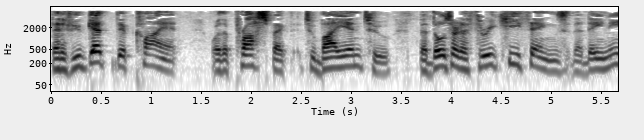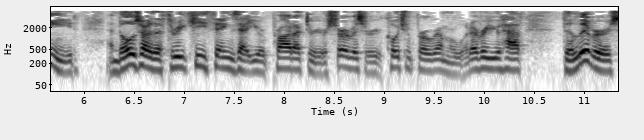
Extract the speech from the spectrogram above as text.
that if you get the client or the prospect to buy into, that those are the three key things that they need, and those are the three key things that your product or your service or your coaching program or whatever you have delivers,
